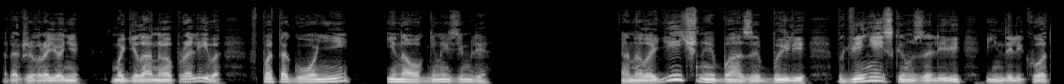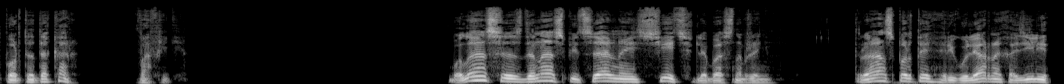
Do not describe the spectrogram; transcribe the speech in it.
а также в районе Магелланова пролива, в Патагонии и на Огненной земле. Аналогичные базы были в Гвинейском заливе и недалеко от порта Дакар в Африке. Была создана специальная сеть для баз снабжения. Транспорты регулярно ходили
